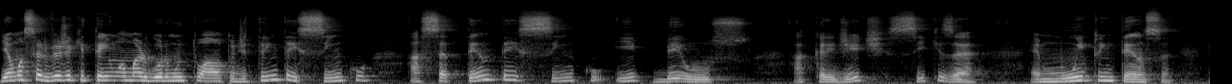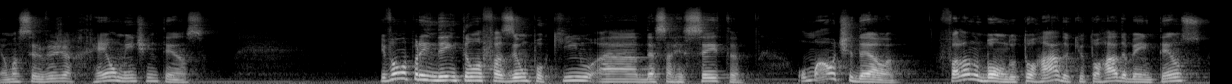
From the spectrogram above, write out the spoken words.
E é uma cerveja que tem um amargor muito alto, de 35 a 75 IBUs. Acredite se quiser. É muito intensa. É uma cerveja realmente intensa. E vamos aprender então a fazer um pouquinho a, ah, dessa receita o malte dela, falando bom do torrado, que o torrado é bem intenso,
